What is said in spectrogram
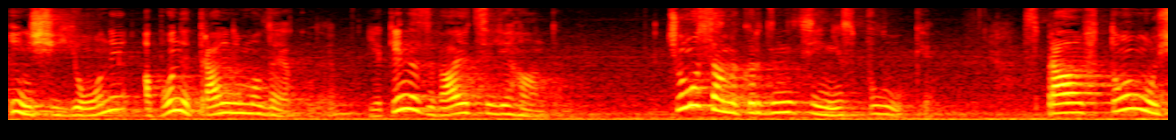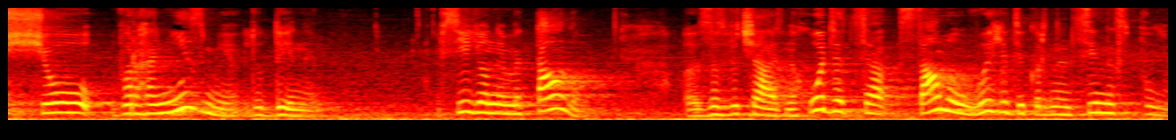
інші іони або нейтральні молекули, які називаються лігандами. Чому саме координаційні сполуки? Справа в тому, що в організмі людини всі іони металу е, зазвичай знаходяться саме у вигляді координаційних сполук.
